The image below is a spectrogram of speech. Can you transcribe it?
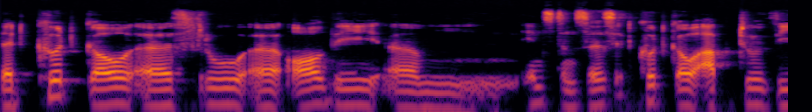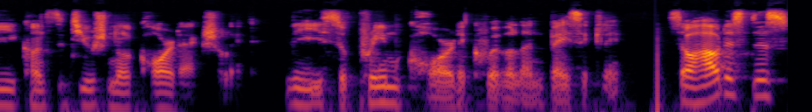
that could go uh, through uh, all the um, instances. It could go up to the Constitutional Court actually, the Supreme Court equivalent basically. So how does this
